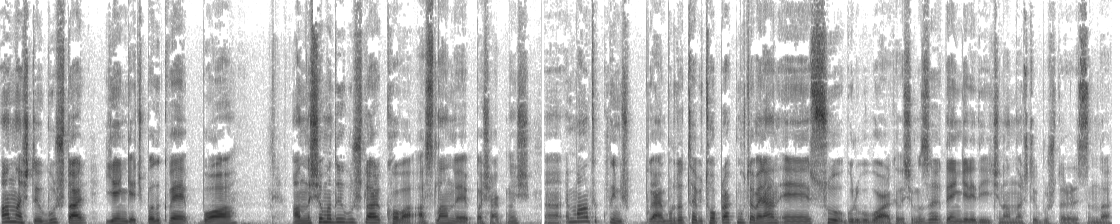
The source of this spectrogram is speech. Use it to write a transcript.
Anlaştığı burçlar yengeç, balık ve boğa. Anlaşamadığı burçlar kova, aslan ve başakmış. E, mantıklıymış. Yani burada tabii toprak muhtemelen e, su grubu bu arkadaşımızı dengelediği için anlaştığı burçlar arasında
